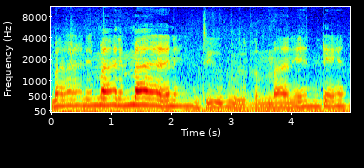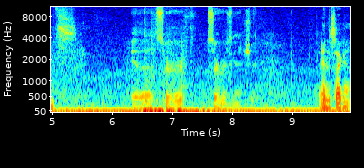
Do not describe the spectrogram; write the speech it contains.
mining, mining, mining. Do the mining dance. Yeah, the server server's gonna shit. In a second.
